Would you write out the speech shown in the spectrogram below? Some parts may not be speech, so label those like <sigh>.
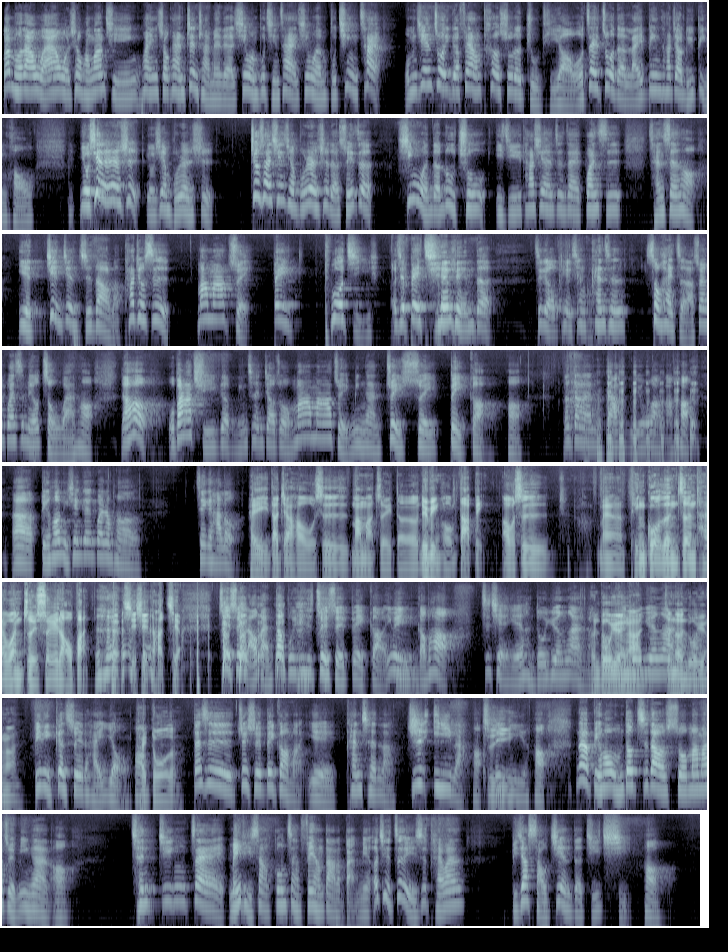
观众朋友午安，我是黄光琴，欢迎收看正传媒的新闻不芹菜，新闻不庆菜。我们今天做一个非常特殊的主题哦，我在座的来宾他叫吕炳宏，有些人认识，有些人不认识。就算先前不认识的，随着新闻的露出，以及他现在正在官司缠身哦，也渐渐知道了，他就是妈妈嘴被波及，而且被牵连的这个，我可以称堪称。受害者啦，虽然官司没有走完哈，然后我帮他取一个名称叫做“妈妈嘴命案最衰被告”哈，那当然大家不冤枉了哈。<laughs> 呃，炳宏，你先跟观众朋友 say 个 hello。嘿，大家好，我是妈妈嘴的吕炳宏大炳啊，我是嗯苹果认证台湾最衰老板，<laughs> 谢谢大家。<laughs> 最衰老板倒不一定是最衰被告，因为搞不好。之前也很多冤案，很多冤案，真的很多冤案，比你更衰的还有，太多了。但是最衰被告嘛，也堪称啦之一啦，哈，之一。哈，那炳宏，我们都知道说妈妈嘴命案啊，曾经在媒体上攻占非常大的版面，而且这也是台湾比较少见的几起哈，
